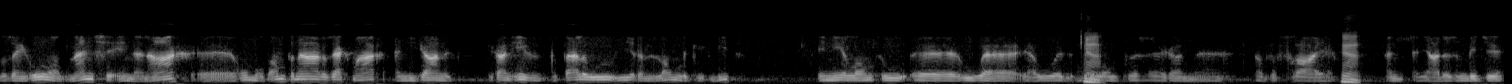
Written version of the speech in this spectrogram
er zijn gewoon wat mensen in Den Haag, eh, 100 ambtenaren zeg maar, en die gaan, het, die gaan even vertellen hoe hier in het landelijke gebied in Nederland, hoe, uh, hoe, uh, ja, hoe we het Ja. Uh, gaan, gaan verfraaien. Ja. En, en ja, dat is een beetje,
